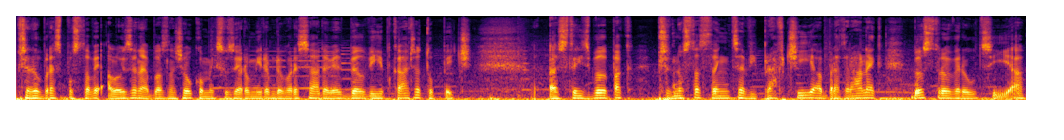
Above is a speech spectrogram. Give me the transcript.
předobraz postavy Aloise Nebla z našeho komiksu s Jaromírem 99 byl výhybkář a topič. Strýc byl pak přednosta stanice výpravčí a bratránek byl strojvedoucí a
